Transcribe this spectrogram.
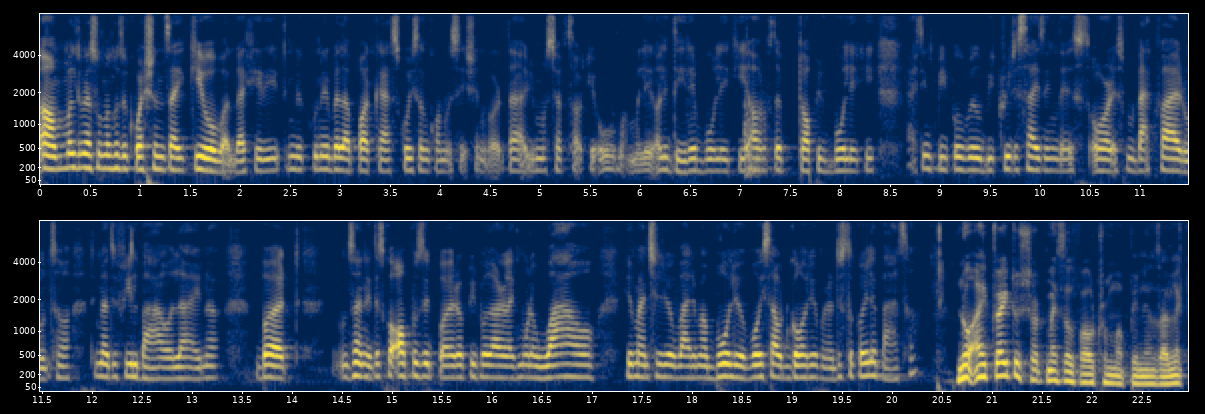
मैले तिमीलाई सोध्न खोजेको क्वेसन चाहिँ के हो भन्दाखेरि तिमीले कुनै बेला पडकास्ट कोहीसँग कन्भर्सेसन गर्दा यु मस्ट हेभ थट कि ओ मैले अलिक धेरै बोलेँ कि आउट अफ द टपिक बोलेँ कि I think people will be criticizing this or यसमा ब्याकफायर हुन्छ तिमीलाई त्यो फिल भयो होला होइन? बट हुन्छ नि त्यसको अपोजिट भएर पिपल आर लाइक मलाई वा यो मान्छेले यो बारेमा बोल्यो भोइस आउट गर्यो भनेर त्यस्तो कहिले भएको छ? No I try to sort myself out from opinions I like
